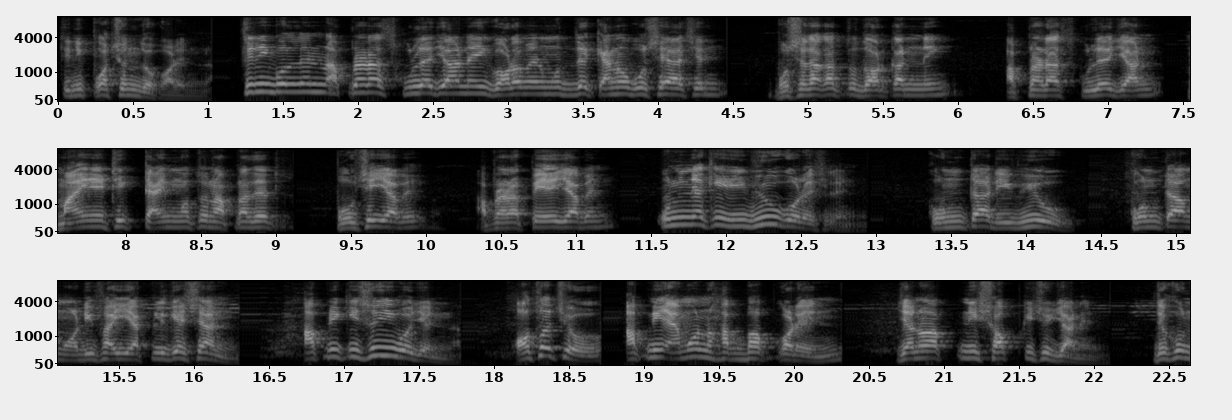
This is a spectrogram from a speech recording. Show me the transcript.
তিনি পছন্দ করেন না। তিনি বললেন, আপনারা স্কুলে যান, এই গরমের মধ্যে কেন বসে আছেন? বসে থাকার তো দরকার নেই। আপনারা স্কুলে যান, মাইনে ঠিক টাইম মতন আপনাদের পৌঁছে যাবে, আপনারা পেয়ে যাবেন। উনি নাকি রিভিউ করেছিলেন। কোনটা রিভিউ কোনটা মডিফাই অ্যাপ্লিকেশন আপনি কিছুই বোঝেন না। অথচ আপনি এমন হাবভাব করেন যেন আপনি সব কিছু জানেন। দেখুন,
